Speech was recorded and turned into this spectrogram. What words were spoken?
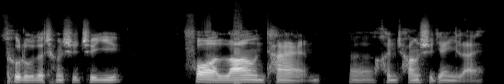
粗鲁的城市之一。For a long time，呃，很长时间以来。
